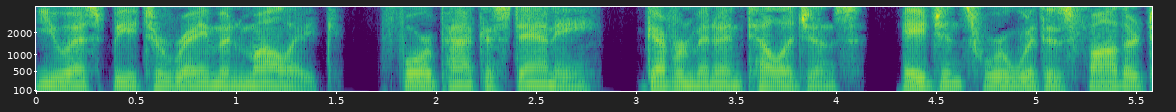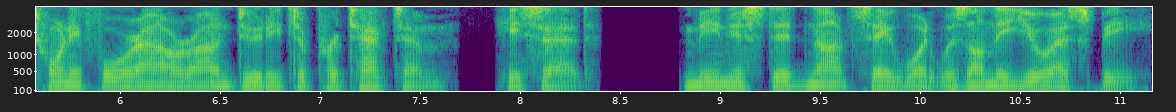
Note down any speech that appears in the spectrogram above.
USB to Rehman Malik, four Pakistani, government intelligence, agents were with his father 24-hour on duty to protect him, he said. Muniz did not say what was on the USB.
